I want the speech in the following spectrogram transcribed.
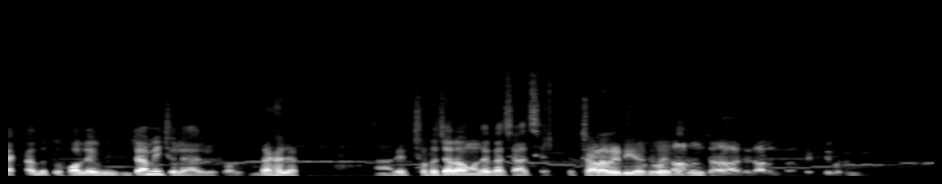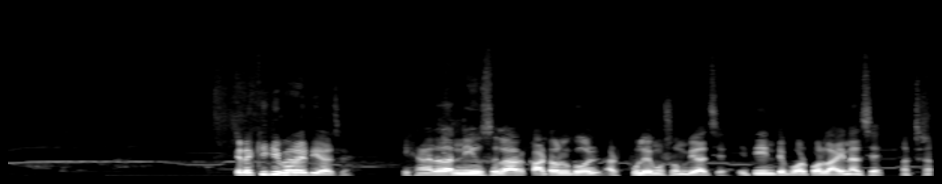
একটা দুটো ফলে গ্রামেই চলে আসবে ফল। দেখা যাক। আর এর ছোট চারাও আমাদের কাছে আছে। চারা রেডি আছে? দারুণ চারা আছে দারুণ চারা দেখতে পাচ্ছেন। এটা কি কি ভ্যারাইটি আছে? এখানে দাদা নিউ সেলার কাটল গোল্ড আর ফুলে মৌসুম্বি আছে। এই তিনটে পরপর লাইন আছে। আচ্ছা।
